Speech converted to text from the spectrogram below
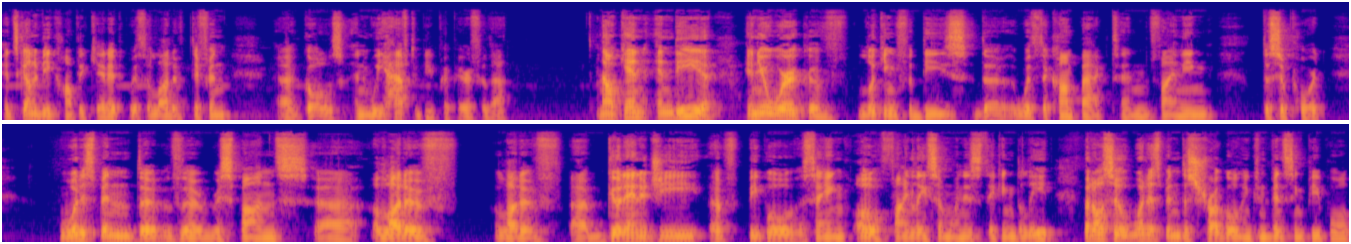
it's going to be complicated with a lot of different uh, goals and we have to be prepared for that now, Ken, in the in your work of looking for these the with the compact and finding the support, what has been the the response? Uh, a lot of a lot of uh, good energy of people saying, "Oh, finally, someone is taking the lead." But also, what has been the struggle in convincing people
